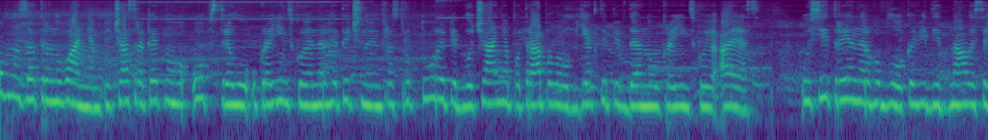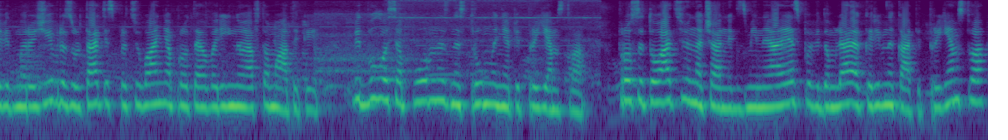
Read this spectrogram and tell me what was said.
Умовно за тренуванням під час ракетного обстрілу української енергетичної інфраструктури під влучання потрапили об'єкти південноукраїнської АЕС. Усі три енергоблоки від'єдналися від мережі в результаті спрацювання протиаварійної автоматики. Відбулося повне знеструмлення підприємства. Про ситуацію начальник зміни АЕС повідомляє керівника підприємства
